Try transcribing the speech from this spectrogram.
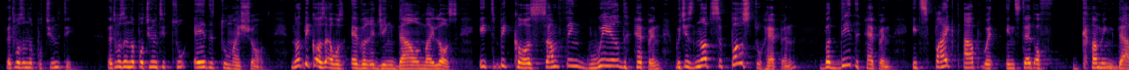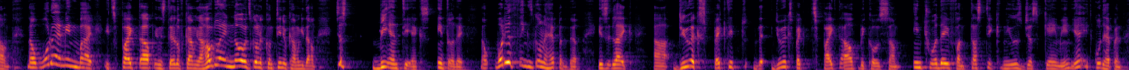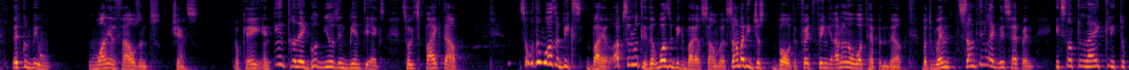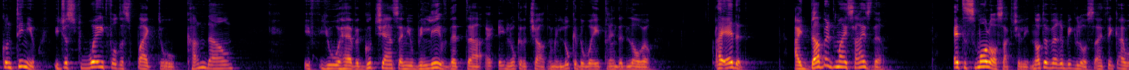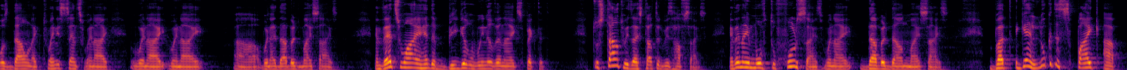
That was an opportunity. That was an opportunity to add to my short. Not because I was averaging down my loss. It's because something weird happened, which is not supposed to happen, but did happen. It spiked up instead of coming down. Now, what do I mean by it spiked up instead of coming down? How do I know it's going to continue coming down? Just BNTX intraday. Now, what do you think is going to happen there? Is it like uh, do you expect it? Do you expect it spiked out because some intraday fantastic news just came in? Yeah, it could happen. That could be one in a thousand chance. Okay, and intraday good news in BNTX, so it spiked out. So there was a big buyer. Absolutely, there was a big buyer somewhere. Somebody just bought a fat finger. I don't know what happened there. But when something like this happened, it's not likely to continue. You just wait for the spike to calm down, if you have a good chance and you believe that, uh, look at the chart, I mean, look at the way it trended lower. I added, I doubled my size there. At a small loss actually, not a very big loss. I think I was down like 20 cents when I when I when I uh, when I doubled my size. And that's why I had a bigger winner than I expected. To start with, I started with half size. And then I moved to full size when I doubled down my size. But again, look at the spike up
